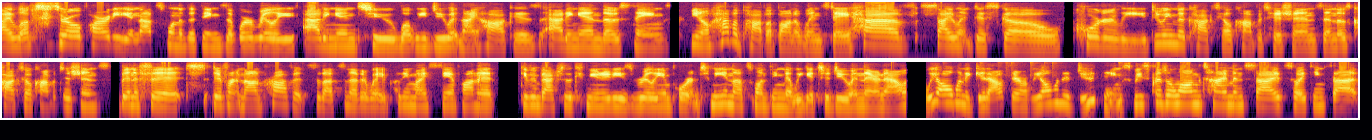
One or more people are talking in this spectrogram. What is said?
I love to throw a party, and that's one of the things that we're really adding into what we do at Nighthawk is adding in those things. You know, have a pop up on a Wednesday, have silent disco quarterly, doing the cocktail competitions, and those cocktail competitions benefit different nonprofits. So that's another way putting my stamp on it giving back to the community is really important to me. And that's one thing that we get to do in there now. We all want to get out there and we all want to do things. We spent a long time inside. So I think that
